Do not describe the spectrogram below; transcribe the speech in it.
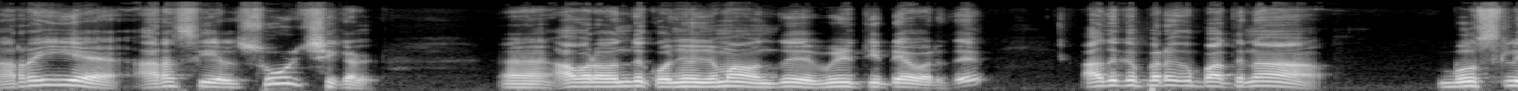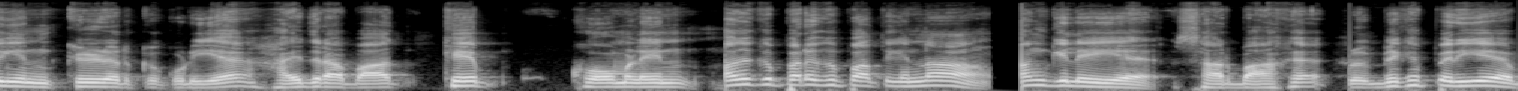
நிறைய அரசியல் சூழ்ச்சிகள் அவரை வந்து கொஞ்சம் கொஞ்சமாக வந்து வீழ்த்திட்டே வருது. அதுக்கு பிறகு பார்த்தீங்கன்னா புஸ்லியின் கீழே இருக்கக்கூடிய ஹைதராபாத் கேப் கோமலின் அதுக்கு பிறகு பார்த்தீங்கன்னா ஆங்கிலேய சார்பாக ஒரு மிகப்பெரிய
